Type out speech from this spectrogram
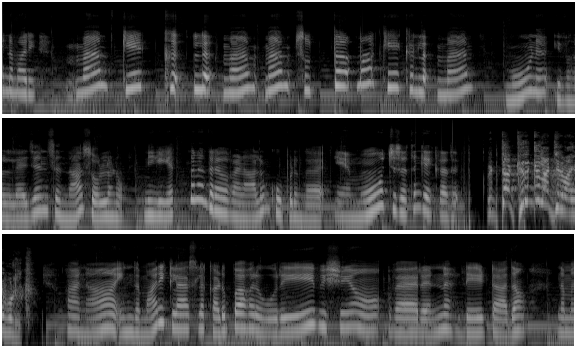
என்ன மாதிரி மேம் கேட்கல மேம் மேம் சுத்தமாக கேட்கல மேம் மூணு இவங்க லெஜண்ட்ஸ்ன்னு தான் சொல்லணும். நீங்கள் எத்தனை தடவை வேணாலும் கூப்பிடுங்க. என் மூச்சு சத்தம் கேட்காது. விட்டா கிறுக்கு நாச்சிரி வாங்கி போட்டுருக்கு. ஆனால் இந்த மாதிரி கிளாஸில் கடுப்பாகிற ஒரே விஷயம் வேற என்ன? டேட்டா தான். நம்ம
